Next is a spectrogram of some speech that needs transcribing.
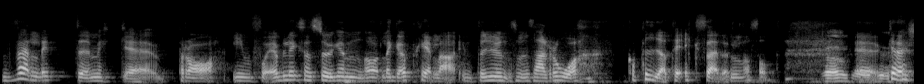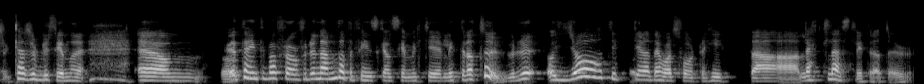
Väldigt mycket bra info. Jag blir liksom sugen att lägga upp hela intervjun som en sån här rå kopia till Excel eller något sånt. Ja, okay. eh, kanske, kanske blir senare. Um, ja. Jag tänkte bara fråga, för du nämnde att det finns ganska mycket litteratur och jag tycker att det har varit svårt att hitta lättläst litteratur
